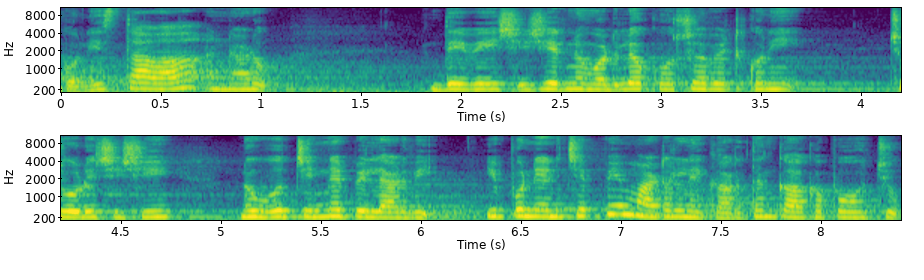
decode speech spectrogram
కొనిస్తావా? అన్నాడు. దివి శిశిర్ను ఒడిలో కూర్చోబెట్టుకుని చూడు శిశి నువ్వు చిన్న పిల్లాడివి. ఇప్పుడు నేను చెప్పే మాటలు నీకు అర్థం కాకపోవచ్చు.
